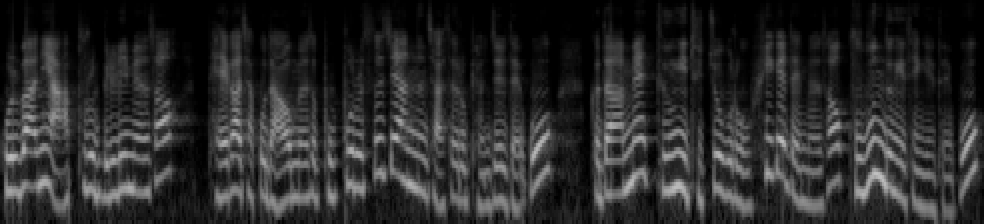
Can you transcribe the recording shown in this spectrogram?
골반이 앞으로 밀리면서 배가 자꾸 나오면서 복부를 쓰지 않는 자세로 변질되고 그 다음에 등이 뒤쪽으로 휘게 되면서 구분등이 생기게 되고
